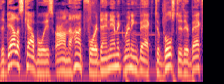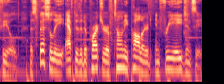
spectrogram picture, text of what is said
The Dallas Cowboys are on the hunt for a dynamic running back to bolster their backfield, especially after the departure of Tony Pollard in free agency.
